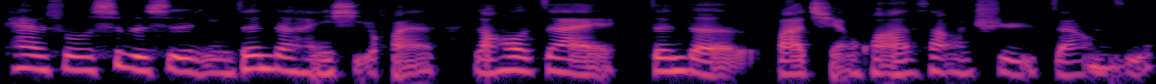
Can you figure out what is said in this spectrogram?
看说是不是你真的很喜欢，然后再真的把钱花上去这样子。嗯、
